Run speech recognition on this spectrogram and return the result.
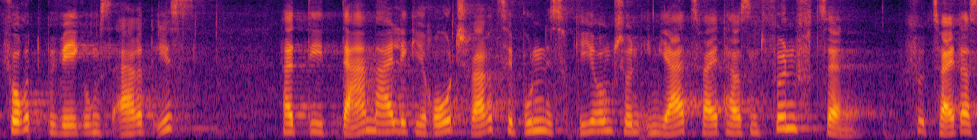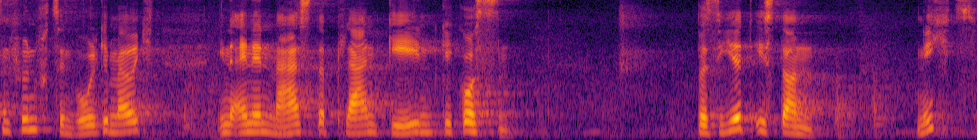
Fortbewegungsart ist, hat die damalige rot-schwarze Bundesregierung schon im Jahr 2015, 2015 wohlgemerkt, in einen Masterplan Gehen gegossen. Passiert ist dann nichts,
